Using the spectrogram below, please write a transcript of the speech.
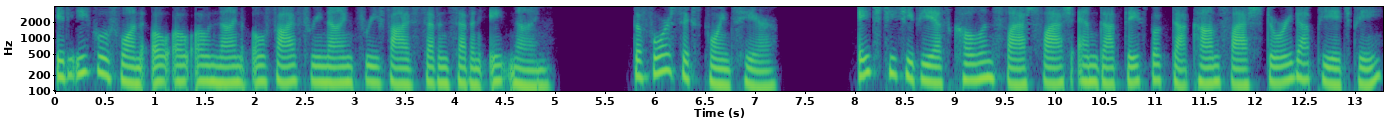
it equals 100090539357789. The four six points here. Https colon slash slash m.facebook.com slash story.php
